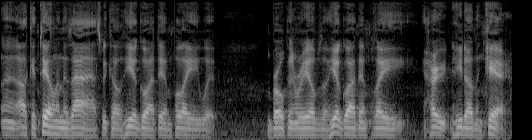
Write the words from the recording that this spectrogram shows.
and I could tell in his eyes because he'll go out there and play with broken ribs or he'll go out there and play hurt. He doesn't care.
